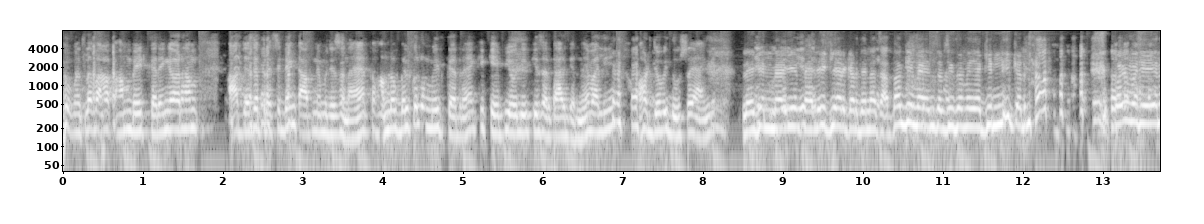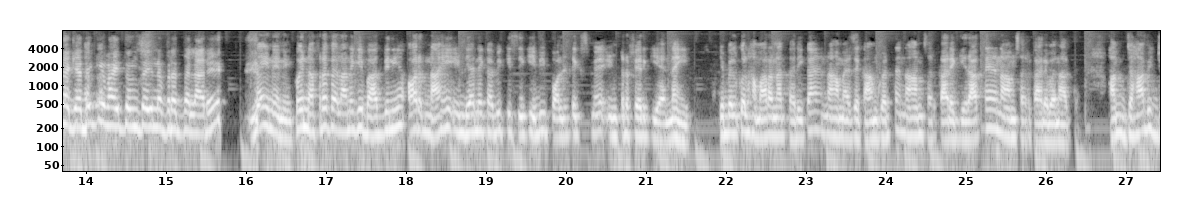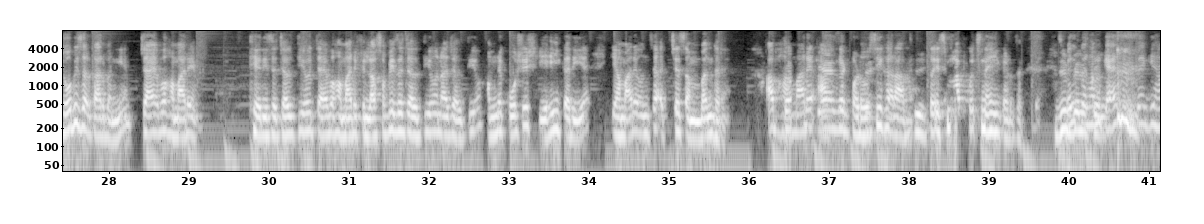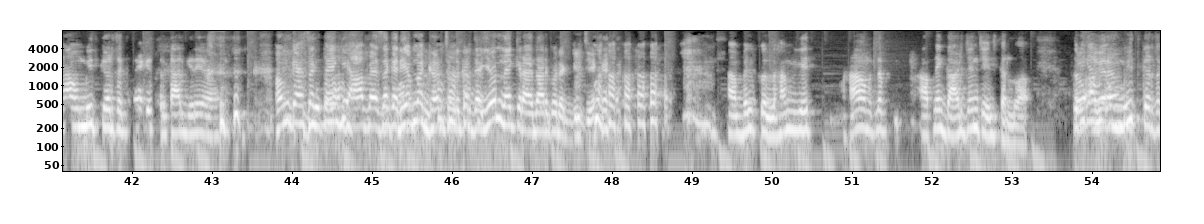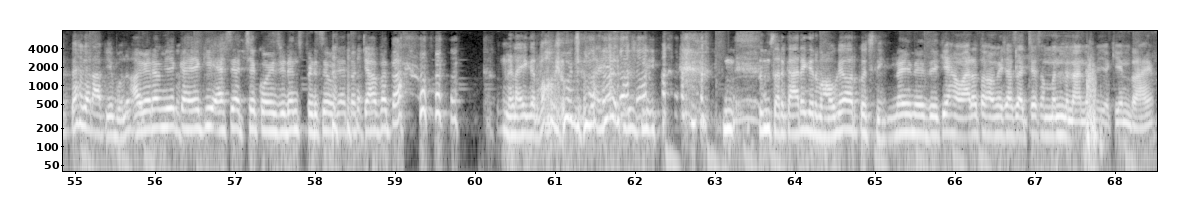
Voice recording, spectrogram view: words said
तो मतलब आप हम वेट करेंगे और हम आप जैसे प्रेसिडेंट आपने मुझे सुनाया तो हम लोग बिल्कुल उम्मीद कर रहे हैं कि केपी ओली की सरकार गिरने वाली है और जो भी दूसरे आएँगे। लेकिन मैं ये पहले ही क्लियर कर देना चाहता हूँ कि मैं इन सब चीज़ों में यकीन नहीं करता। कोई मुझे ये ना कहते कि भाई तुम तो ये नफरत फैला रहे। नहीं नहीं नहीं, कोई नफरत फैलाने की बात भी नहीं है और ना ही इंडिया ने कभी किसी की भी पॉलिटिक्स में इंटरफेयर किया है। नहीं, ये बिल्कुल हमारा ना तरीका है, ना हम ऐसे काम करते हैं, ना हम सरकारें गिराते हैं, ना हम सरकारें बनाते हैं। हम जहाँ भी, जो भी सरकार बनी है, चाहे वो हमारे थियरी से चलती हो, चाहे वो हमारी फिलोसफी से चलती हो, ना चलती हो, हमने कोशिश यही करी है कि हमारे उनसे अच्छे संबंध रहें। अब तो हमारे आपके पड़ोसी खराब है तो इसमें आप कुछ नहीं कर सकते। जी बिल्कुल, हम कह सकते हैं कि हाँ उम्मीद कर सकते हैं कि सरकार गिरे हम कह सकते तो हैं कि आप ऐसा करिए अपना घर छोड़कर जाइए और नए किराएदार को रख दीजिए। हाँ बिल्कुल हम ये हाँ मतलब आपने गार्जियन चेंज कर लो आप। तो, तो अगर हम उम्मीद कर सकते हैं अगर आप ये बोलो। अगर हम ये कहें कि ऐसे अच्छे कोइंसिडेंस फिर से हो जाए तो क्या पता? लड़ाई करवाओगे कुछ नहीं। तुम सरकारें गिरवाओगे और कुछ नहीं। नहीं नहीं देखिए हमारा तो हमेशा से अच्छे संबंध बनाने में यकीन रहा है।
